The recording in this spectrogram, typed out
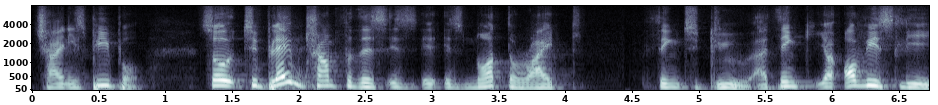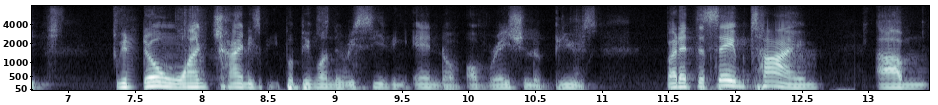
Chinese people. So to blame Trump for this is is not the right thing to do. I think obviously we don't want Chinese people being on the receiving end of, of racial abuse, but at the same time, um,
